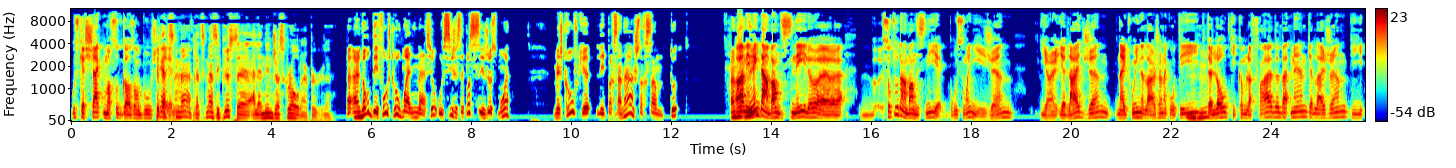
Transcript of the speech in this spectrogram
Où ce que chaque morceau de gazon bouge Pratiquement, pratiquement, c'est plus euh, à la Ninja Scroll un peu, là. Un autre défaut, je trouve, moi, à l'animation aussi, je sais pas si c'est juste moi, mais je trouve que les personnages se ressemblent tous. Un Ah, mais donné- même dans bande dessinée, là, euh, surtout dans bande dessinée, euh, Bruce Wayne, il est jeune. Il a, un- il a de l'air jeune. Nightwing a de l'air jeune à côté. Mhm. Puis t'as l'autre qui est comme le frère de Batman, qui a de l'air jeune. Puis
